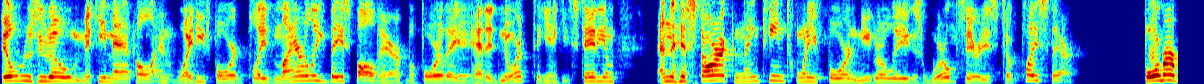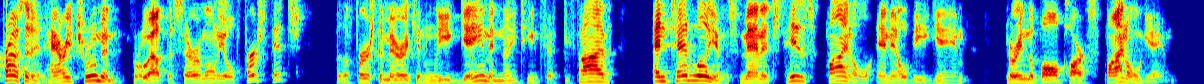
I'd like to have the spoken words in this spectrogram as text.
Phil Rizzuto, Mickey Mantle, and Whitey Ford played minor league baseball there before they headed north to Yankee Stadium and the historic 1924 Negro Leagues World Series took place there. Former President Harry Truman threw out the ceremonial first pitch for the first American League game in 1955, and Ted Williams managed his final MLB game during the ballpark's final game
